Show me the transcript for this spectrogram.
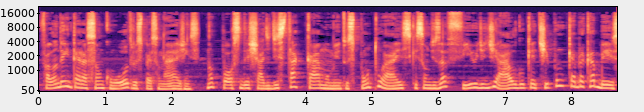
Falando em interação com outros personagens, não posso deixar de destacar momentos pontuais que são desafio de diálogo que é tipo um quebra-cabeça.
